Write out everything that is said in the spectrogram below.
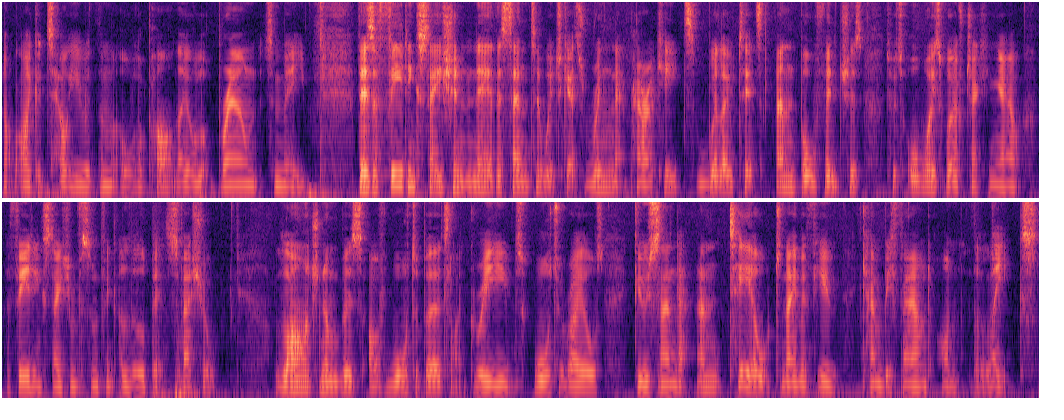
Not that I could tell you them all apart, they all look brown to me. There's a feeding station near the centre which gets ringneck parakeets, willow tits, and bullfinches, so it's always worth checking out the feeding station for something a little bit special. Large numbers of water birds like grebes, water rails, goosander, and teal, to name a few, can be found on the lakes.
